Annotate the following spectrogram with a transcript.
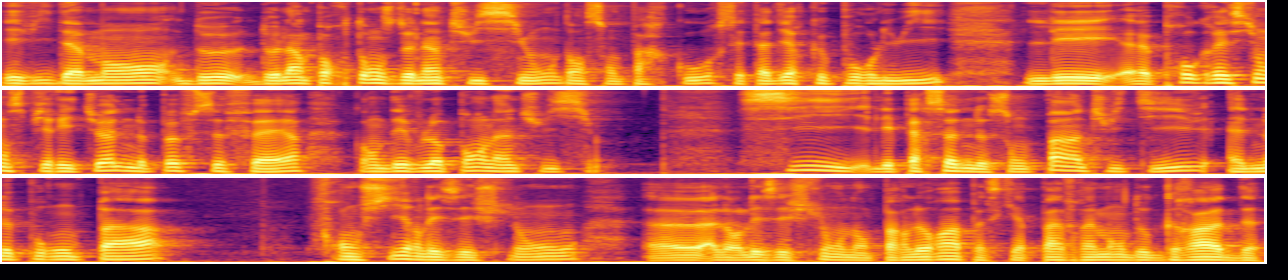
évidemment, de, de l'importance de l'intuition dans son parcours, c'est-à-dire que pour lui, les euh, progressions spirituelles ne peuvent se faire qu'en développant l'intuition. Si les personnes ne sont pas intuitives, elles ne pourront pas franchir les échelons. Euh, alors les échelons, on en parlera parce qu'il n'y a pas vraiment de grade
